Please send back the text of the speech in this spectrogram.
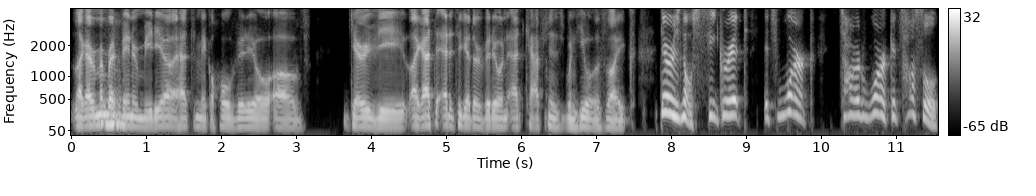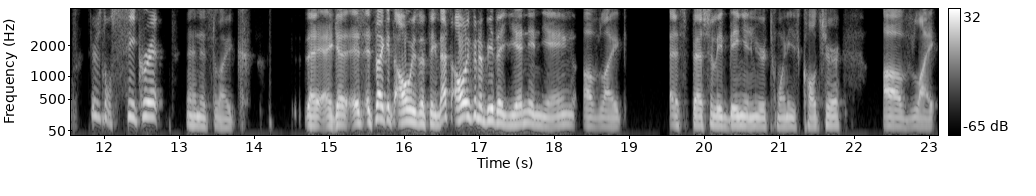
Like I remember Mhm. at VaynerMedia, I had to make a whole video of Gary Vee. Like I had to edit together a video and add captions when he was like, There is no secret, it's work, it's hard work, it's hustle. There's no secret. And it's like they, I get it, it's like it's always a thing. That's always going to be the yin and yang of like, especially being in your 20s culture of like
